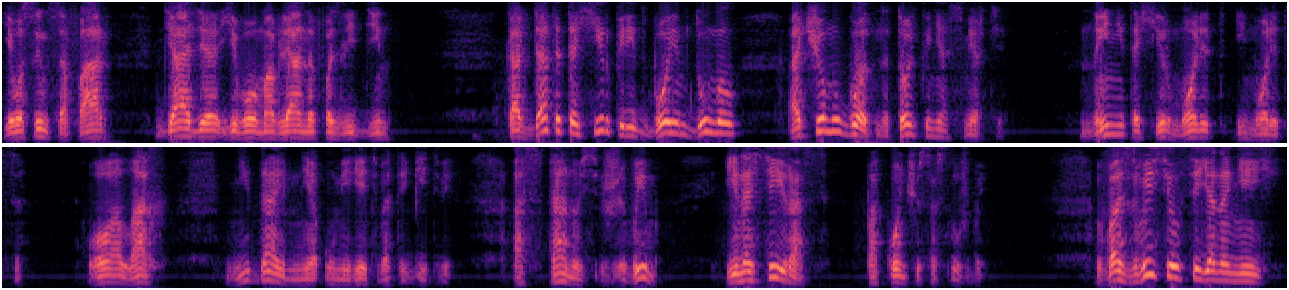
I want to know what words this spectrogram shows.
его сын Сафар, дядя его Мавлянов Возледдин. Когда-то Тахир перед боем думал о чем угодно, только не о смерти. Ныне Тахир молит и молится. О Аллах! не дай мне умереть в этой битве. Останусь живым и на сей раз покончу со службой. Возвысился я на ней,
